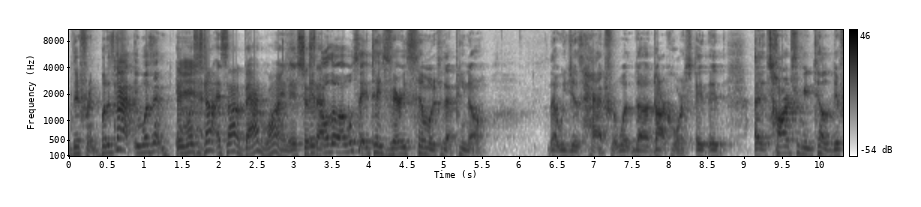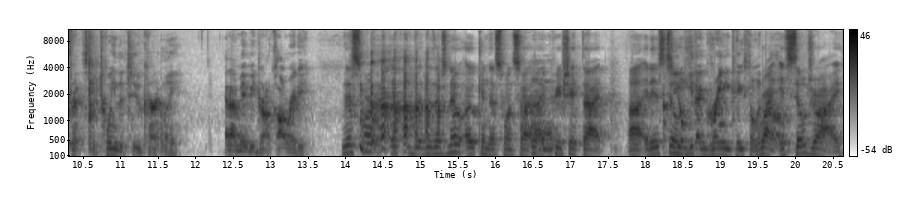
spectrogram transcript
different, but it's not. It wasn't. Bad. It was. It's not. It's not a bad wine. It's just It- that. although I will say it tastes very similar to that Pinot that we just had for what the Dark Horse. It, it it's hard for me to tell the difference between the two currently, and I may be drunk already. This one, it, th- th- there's no oak in this one, so I, I appreciate that. Uh, it is So you don't get that grainy taste on the right. tongue. It's still dry,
